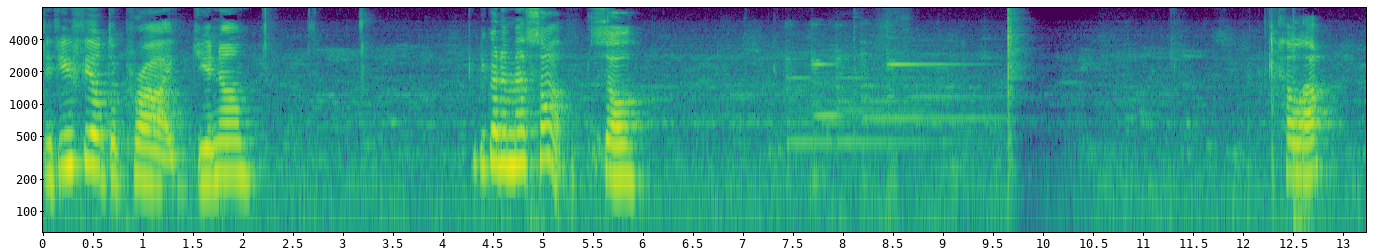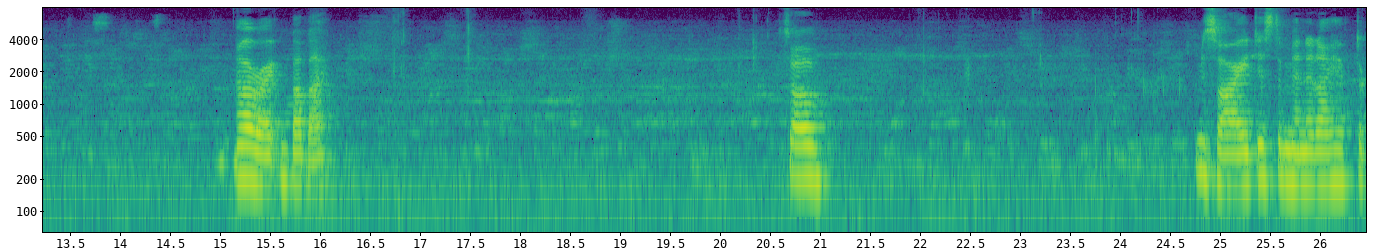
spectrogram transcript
if you feel deprived, you know, you're going to mess up. So, hello? All right, bye-bye. So, I'm sorry, just a minute. I have to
